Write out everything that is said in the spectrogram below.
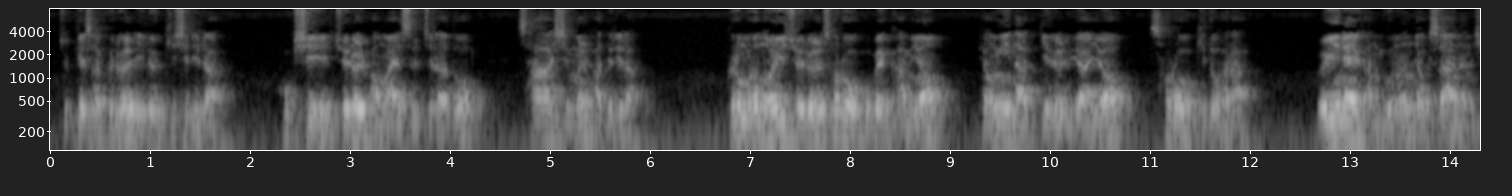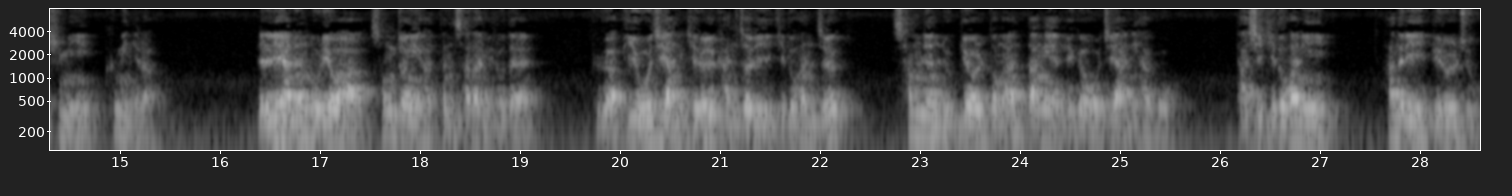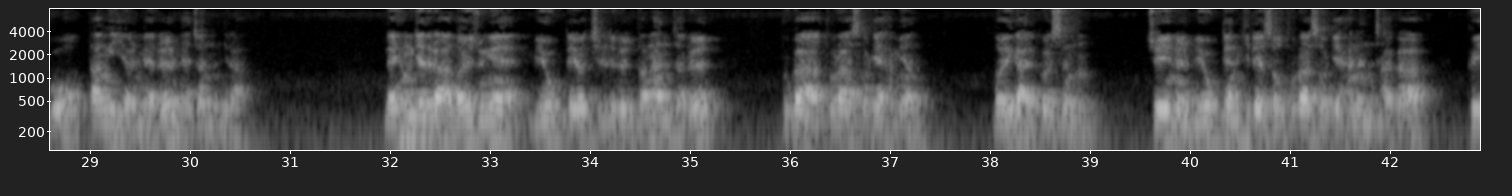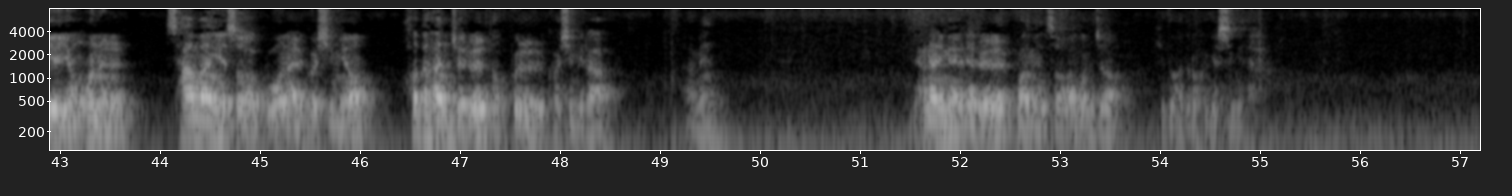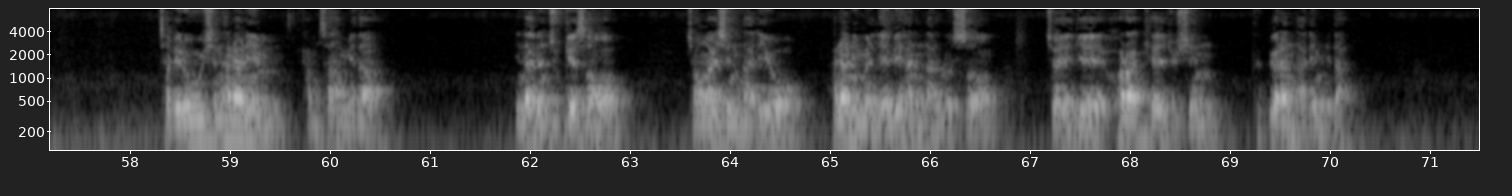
주께서 그를 일으키시리라. 혹시 죄를 범하였을지라도 사하심을 받으리라. 그러므로 너희 죄를 서로 고백하며 병이 낫기를 위하여 서로 기도하라. 의인의 간구는 역사하는 힘이 크민이라. 엘리야는 우리와 성정이 같은 사람이로되 그가 비 오지 않기를 간절히 기도한즉 3년 6개월 동안 땅에 비가 오지 아니하고 다시 기도하니 하늘이 비를 주고 땅이 열매를 맺었느니라. 내 형제들아 너희 중에 미혹되어 진리를 떠난 자를 누가 돌아서게 하면 너희가 알 것은 죄인을 미혹된 길에서 돌아서게 하는 자가 그의 영혼을 사망에서 구원할 것이며 허다한 죄를 덮을 것임이라. 아멘. 하나님의 은혜를 구하면서 먼저 기도하도록 하겠습니다. 자비로우신 하나님 감사합니다. 이날은 주께서 정하신 날이요 하나님을 예배하는 날로서 저에게 허락해 주신 특별한 날입니다.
